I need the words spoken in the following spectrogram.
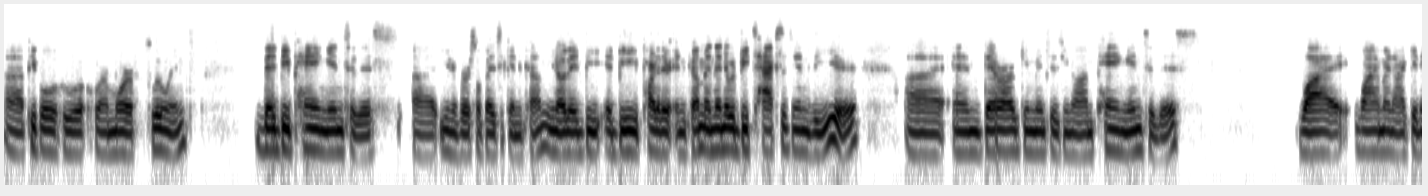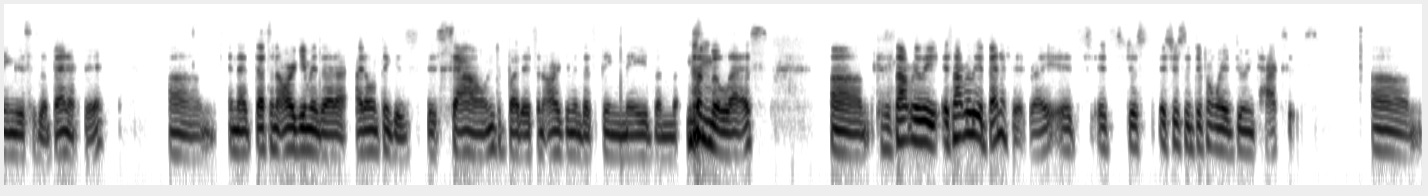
uh, people who, who are more affluent, they'd be paying into this uh, universal basic income. You know, they'd be it'd be part of their income, and then it would be taxed at the end of the year. Uh, and their argument is, you know, I'm paying into this. Why why am I not getting this as a benefit? Um, and that that's an argument that I, don't think is is sound, but it's an argument that's being made nonetheless. Because um, it's not really it's not really a benefit, right? It's it's just it's just a different way of doing taxes, um,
